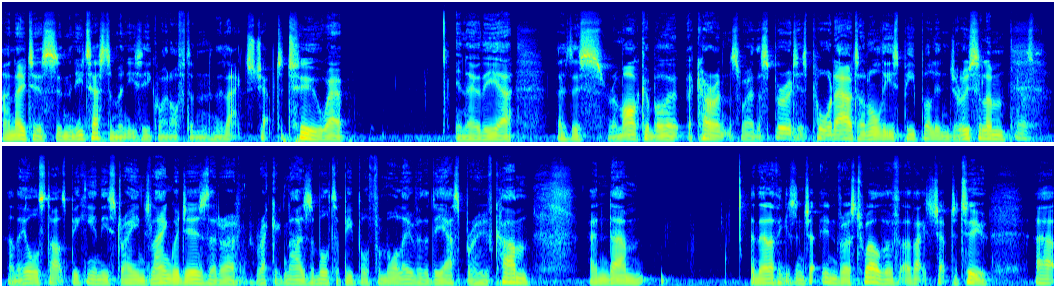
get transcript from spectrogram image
I notice in the New Testament you see quite often. There's Acts chapter two where you know the uh, there's this remarkable occurrence where the Spirit is poured out on all these people in Jerusalem, Yes. and they all start speaking in these strange languages that are recognizable to people from all over the diaspora who've come, and um, And then I think it's in, cha- in verse 12 of, of Acts chapter 2. Uh,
